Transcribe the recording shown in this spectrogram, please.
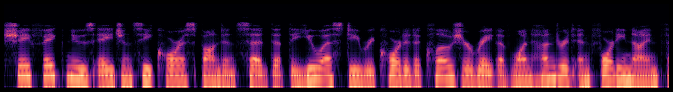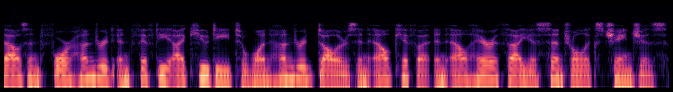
Shafaq news agency correspondent said that the USD recorded a closure rate of 149,450 IQD to $100 in Al Kifah and Al Harithiya central exchanges,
